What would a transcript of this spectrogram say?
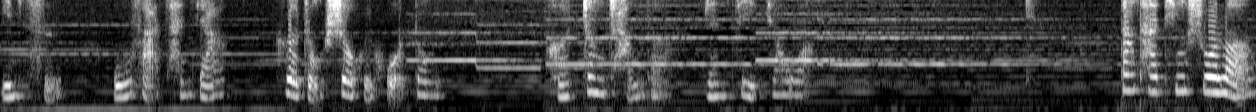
因此无法参加各种社会活动。和正常的人际交往。当他听说了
